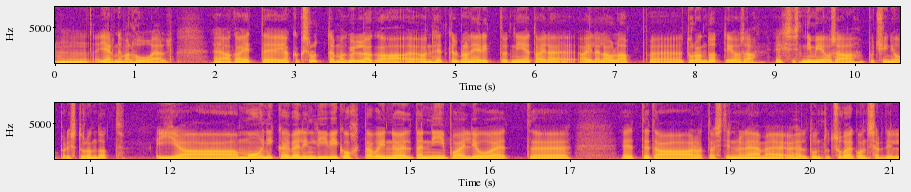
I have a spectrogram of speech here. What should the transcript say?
mm, järgneval hooajal. Äh, aga ette ei hakkaks ruttama, küll aga äh, on hetkel planeeritud nii, et Aile, Aile laulab Turandoti osa ehk siis nimiosa Puccini ooperist Turandot. ja Monika Evelin Liivi kohta võin öelda nii palju, et et teda arvatavasti me näeme ühel tuntud suvekontserdil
